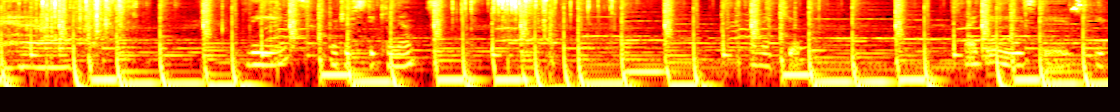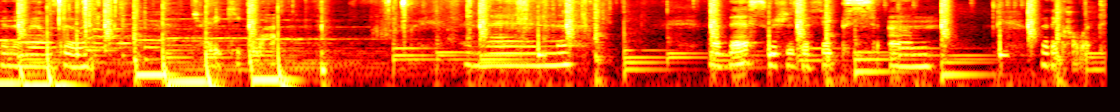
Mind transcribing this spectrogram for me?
And I have these, which are sticky notes. Really cute. I do use these, even though I also try to keep a lot. Which is a fix, um, what do they call it?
